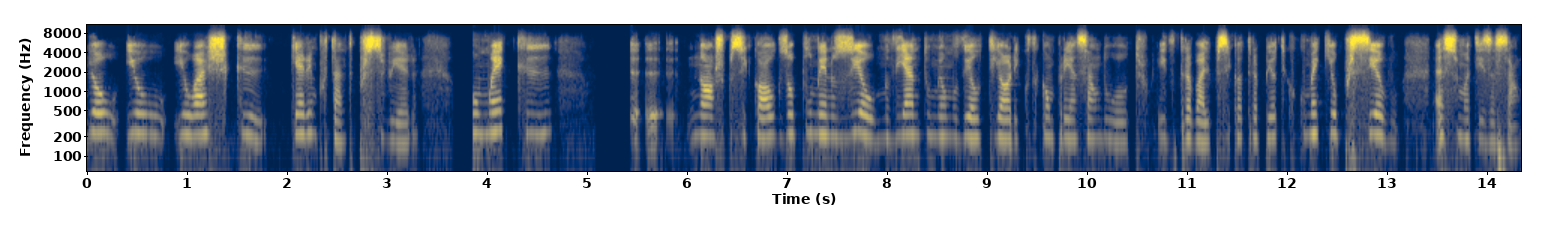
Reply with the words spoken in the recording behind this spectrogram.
eu, eu, eu acho que, que era importante perceber como é que eh, eh, nós psicólogos, ou pelo menos eu, mediante o meu modelo teórico de compreensão do outro e de trabalho psicoterapêutico, como é que eu percebo a somatização.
